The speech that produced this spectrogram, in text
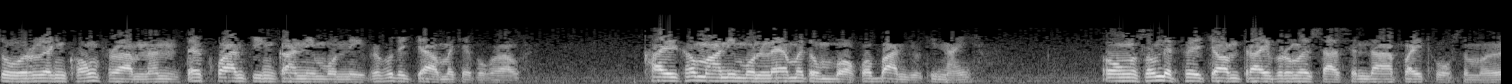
สู่เรือนของพรามนั้น แต่ความจริงการนิมนต์นี่พระพุทธเจ้าไม่ใช่พวกเรา ใครเข้ามานิมนต์แล้วไม่ต้องบอกว่าบ้านอยู่ที่ไหน องค์สมเด็จพระจอมไตรบรมศาสดาไปถูกเสมอ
